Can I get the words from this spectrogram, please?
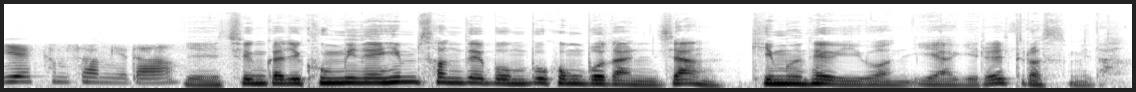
예, 감사합니다. 예, 지금까지 국민의힘 선대본부 공보단장 김은혜 의원 이야기를 들었습니다.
